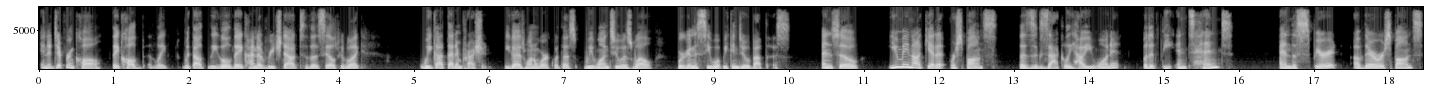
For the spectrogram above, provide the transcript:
In a different call, they called, like, without legal, they kind of reached out to the salespeople, like, we got that impression. You guys want to work with us. We want to as well. We're going to see what we can do about this. And so you may not get a response that's exactly how you want it, but if the intent and the spirit of their response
